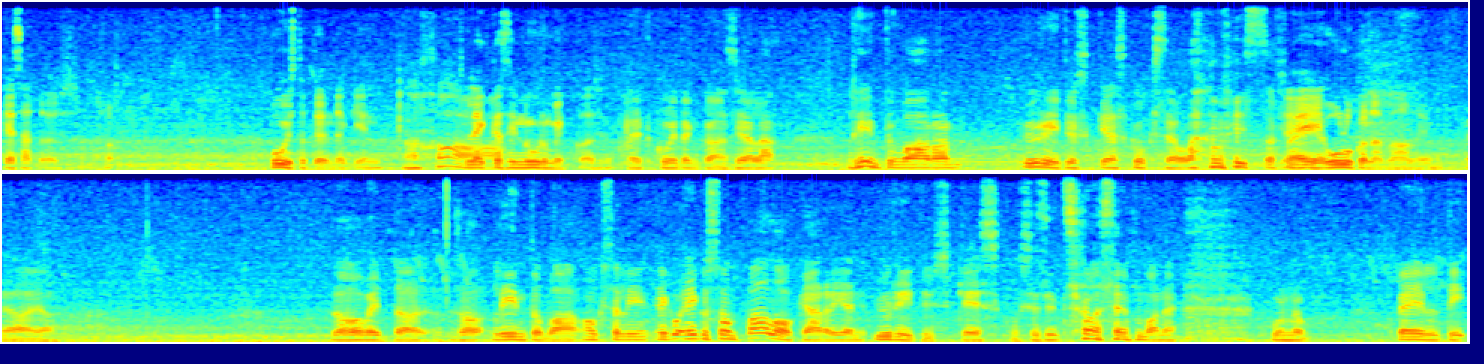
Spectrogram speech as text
kesätöissä. Puistotyöntekijänä. Ahaa. Leikkasin nurmikkoa siellä. Et kuitenkaan siellä Lintuvaaran yrityskeskuksella, missä Ei, meidän- ulkona mä olin. Joo, joo. Se on huvittava. Se on lintuvaa. Onko se, lin... eikö, eikö se on palokärjen yrityskeskus ja sitten se on semmoinen kunnon pelti,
